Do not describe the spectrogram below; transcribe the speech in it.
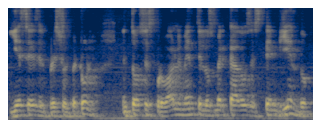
y ese es el precio del petróleo. Entonces, probablemente los mercados estén viendo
